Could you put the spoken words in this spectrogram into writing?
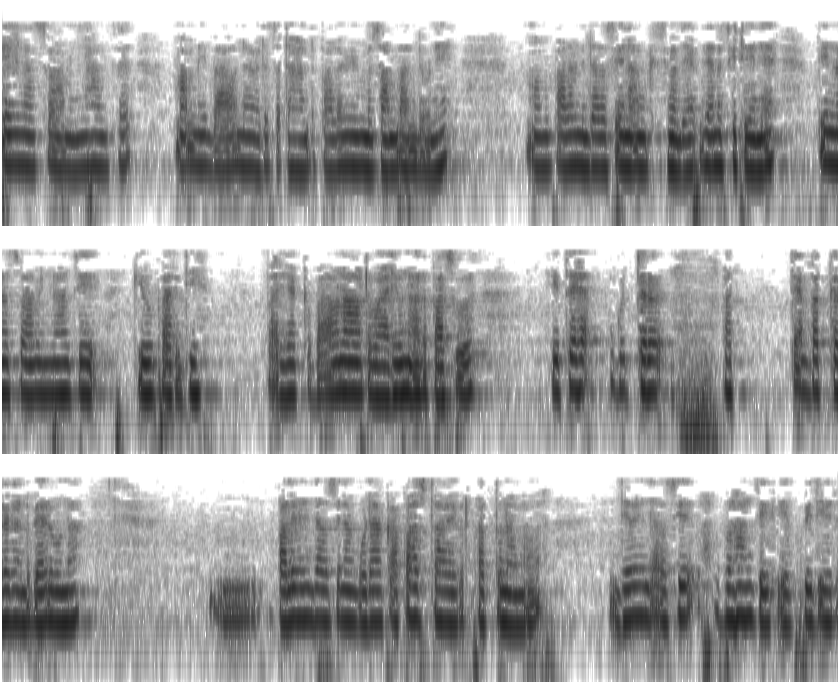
එන්න ස්වාමීන් වහන්සේ මම මේ භාවනා වැඩසටහනට පළමුවෙන්ම සම්බන්ධ වුණේ මම පළවෙනි දවසේ නම් කිසිම දෙයක් දැන සිටියේ නැහැ. පින්වත් ස්වාමීන් වහන්සේ කිව් පරිදි පරියක්ක භාවනාවට වාඩි වුණාට පසුව හිත උච්චර තැම්පත් කරගන්න බැරි වුණා. පළවෙනි දවසේ නම් ගොඩාක් අපහසුතාවයකටපත් වුණා මම. දෙවෙනි දවසේ වහන්සේ කියපු විදිහට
